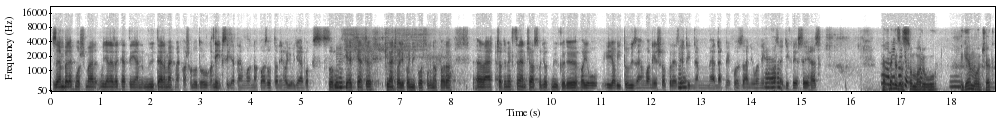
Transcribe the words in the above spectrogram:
az emberek. Most már ugyanezeket ilyen műtermek, meg hasonló dolgok a Népszigeten vannak az ottani hajógyárba szorult ki egy-kettő. Kíváncsi vagyok, hogy mikor fognak arra látcsatni. Még szerencsé az, hogy ott működő hajó javító üzem van, és akkor ezért mm. így nem mernek még hozzányúlni az egyik részéhez. Hát meg ez a szomorú, Mm. Igen, mondd csak.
